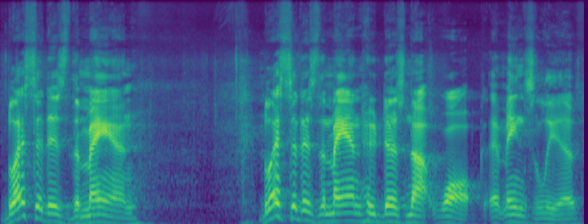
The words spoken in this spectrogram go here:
Blessed is the man, blessed is the man who does not walk. That means live.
